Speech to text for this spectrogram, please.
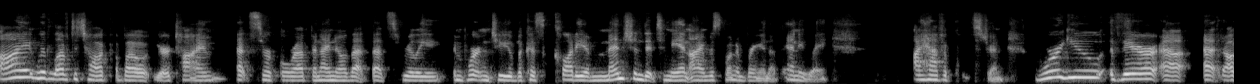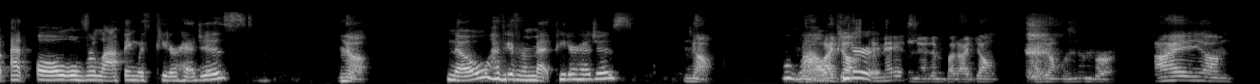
i would love to talk about your time at circle rep and i know that that's really important to you because claudia mentioned it to me and i was going to bring it up anyway I have a question. Were you there at, at, at all overlapping with Peter Hedges? No. No? Have you ever met Peter Hedges? No. Oh, wow. No, I Peter... don't. I may have met him, but I don't. I don't remember. I um,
